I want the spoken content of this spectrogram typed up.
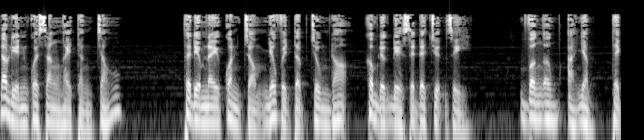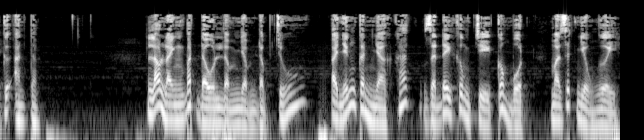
Lão liền quay sang hai thằng cháu. Thời điểm này quan trọng nhớ phải tập trung đó, không được để xảy ra chuyện gì. Vâng ông À nhầm, Thầy cứ an tâm. Lão lành bắt đầu lầm nhầm đập chú. Ở những căn nhà khác, Giờ đây không chỉ có một, Mà rất nhiều người.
